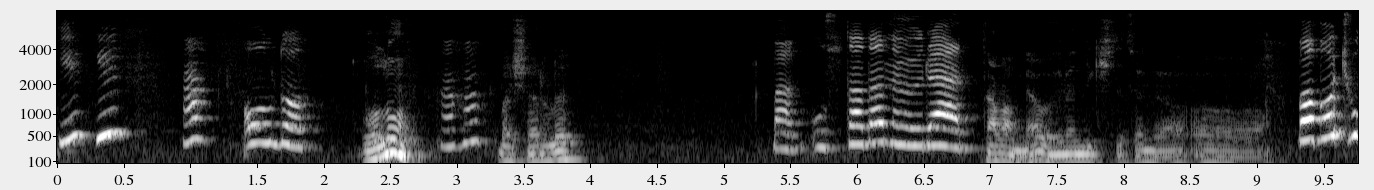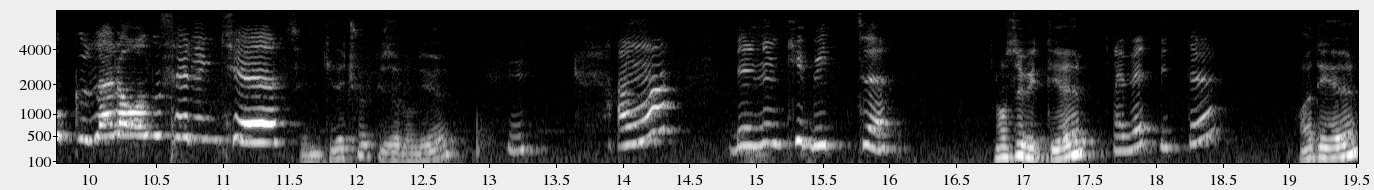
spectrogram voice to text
Git git. Hah oldu. Oldu mu? Aha. Başarılı. Bak ustadan öğren. Tamam ya öğrendik işte sen de. Aa, Baba çok güzel oldu seninki. seninki de çok güzel oluyor. Ama benimki bitti. Nasıl bitti ya? Evet bitti. Hadi ya.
